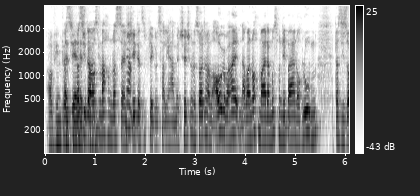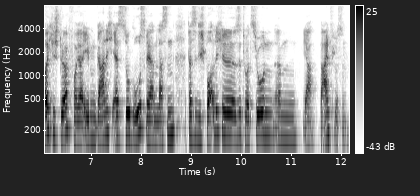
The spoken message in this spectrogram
auf jeden Fall was, sehr, was sie daraus machen, was da entsteht ja. jetzt in Flick und Salihamidzic. Und das sollte man im Auge behalten. Aber nochmal, da muss man die Bayern auch loben, dass sie solche Störfeuer eben gar nicht erst so groß werden lassen, dass sie die sportliche Situation ähm, ja, beeinflussen.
